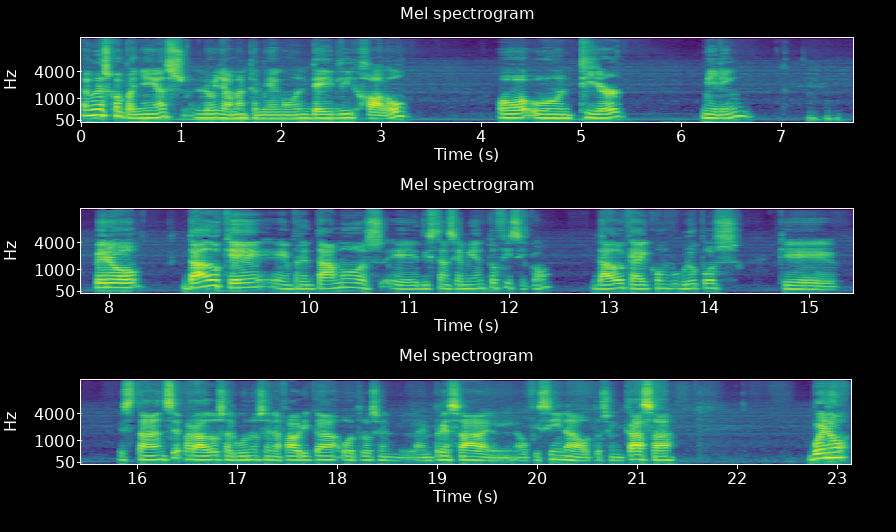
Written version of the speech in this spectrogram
Algunas compañías lo llaman también un Daily Huddle o un Tier Meeting. Pero dado que enfrentamos eh, distanciamiento físico, dado que hay grupos que están separados, algunos en la fábrica, otros en la empresa, en la oficina, otros en casa, bueno,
